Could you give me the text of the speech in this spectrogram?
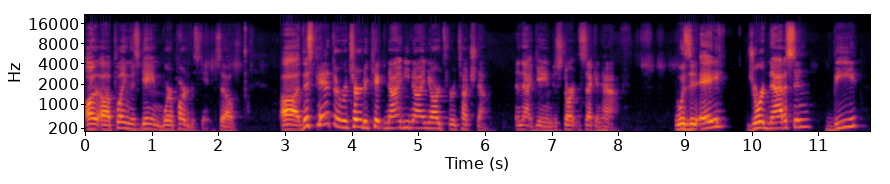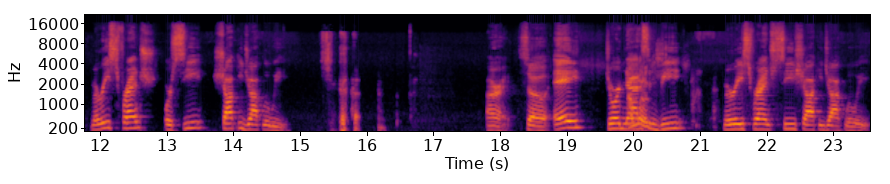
uh, playing this game were a part of this game. So uh, this Panther returned to kick 99 yards for a touchdown in that game to start the second half. Was it A. Jordan Addison, B. Maurice Ffrench, or C. Shocky Jacques-Louis? All right. So A. Jordan I'm gonna- Addison, B. Maurice Ffrench, C. Shocky Jacques-Louis.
